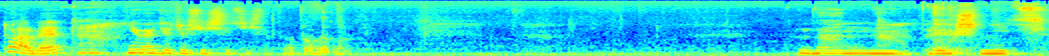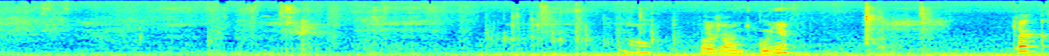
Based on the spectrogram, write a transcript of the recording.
Toaleta. Nie będzie tu się świecić światło, to chyba. Wanna, prysznic. No, w porządku, nie? Tak.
